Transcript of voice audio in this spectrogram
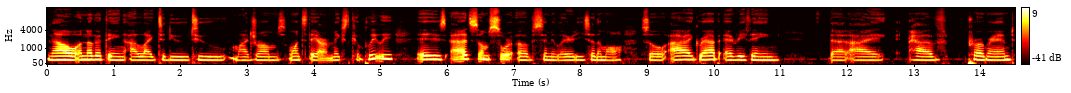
Now, another thing I like to do to my drums once they are mixed completely is add some sort of similarity to them all. So I grab everything that I have programmed,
